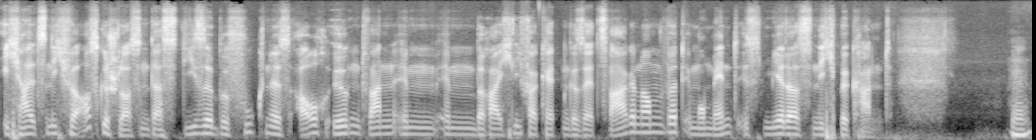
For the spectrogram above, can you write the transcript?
ich halte es nicht für ausgeschlossen, dass diese Befugnis auch irgendwann im, im Bereich Lieferkettengesetz wahrgenommen wird. Im Moment ist mir das nicht bekannt. Hm.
